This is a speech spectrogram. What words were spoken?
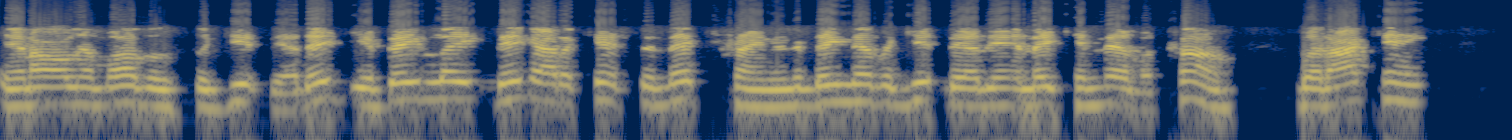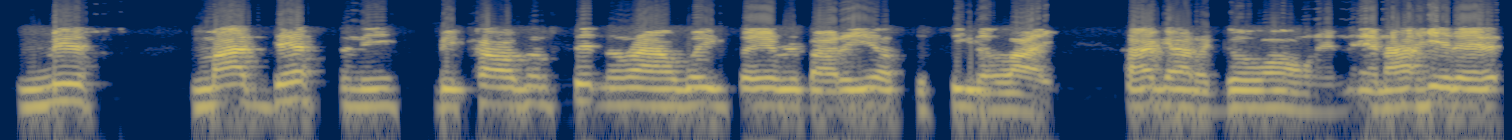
and all them others to get there. They if they late, they got to catch the next train, and if they never get there, then they can never come. But I can't miss my destiny because I'm sitting around waiting for everybody else to see the light. I got to go on, and and I hear that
